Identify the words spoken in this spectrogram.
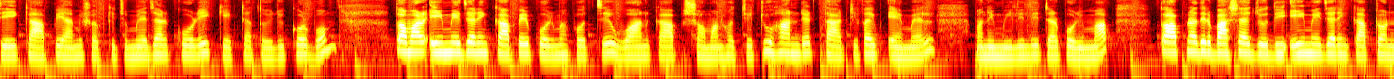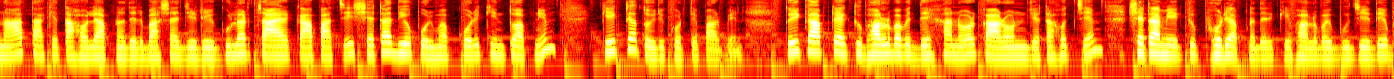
যেই কাপে আমি সব কিছু মেজার করে কেকটা তৈরি করব। তো আমার এই মেজারিং কাপের পরিমাপ হচ্ছে ওয়ান কাপ সমান হচ্ছে two hundred thirty five M মানে মিলিলিটার পরিমাপ। তো আপনাদের বাসায় যদি এই মেজারিং কাপটা না থাকে তাহলে আপনাদের বাসায় যে রেগুলার চায়ের কাপ আছে সেটা দিয়েও পরিমাপ করে কিন্তু আপনি কেকটা তৈরি করতে পারবেন। তো এই কাপটা একটু ভালোভাবে দেখানোর কারণ যেটা হচ্ছে, সেটা আমি একটু ভরে আপনাদেরকে ভালোভাবে বুঝিয়ে দেব।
